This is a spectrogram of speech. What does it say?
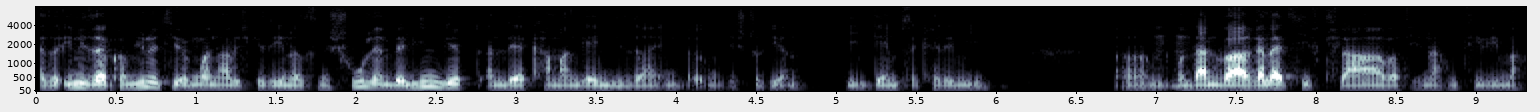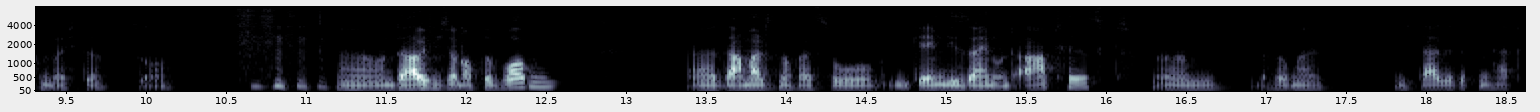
also in dieser Community irgendwann habe ich gesehen, dass es eine Schule in Berlin gibt, an der kann man Game Design irgendwie studieren, die Games Academy. Ähm, mhm. Und dann war relativ klar, was ich nach dem TV machen möchte. So. äh, und da habe ich mich dann auch beworben. Äh, damals noch als so Game Design und Artist, ähm, was auch immer mich da geritten hat.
